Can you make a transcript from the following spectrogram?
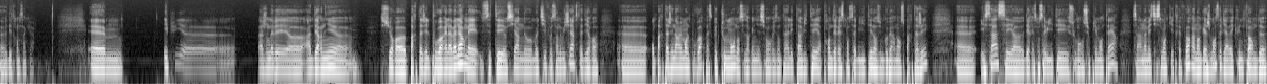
euh, des 35 heures. Euh, et puis, ah, j'en avais un dernier sur partager le pouvoir et la valeur, mais c'était aussi un de nos motifs au sein de WeShare, c'est-à-dire Euh, on partage énormément le pouvoir parce que tout le monde dans ces organisations horizontales est invité à prendre des responsabilités dans une gouvernance partagée. Euh, et ça, c'est euh, des responsabilités souvent supplémentaires. C'est un investissement qui est très fort, un engagement. Ça vient avec une forme de,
